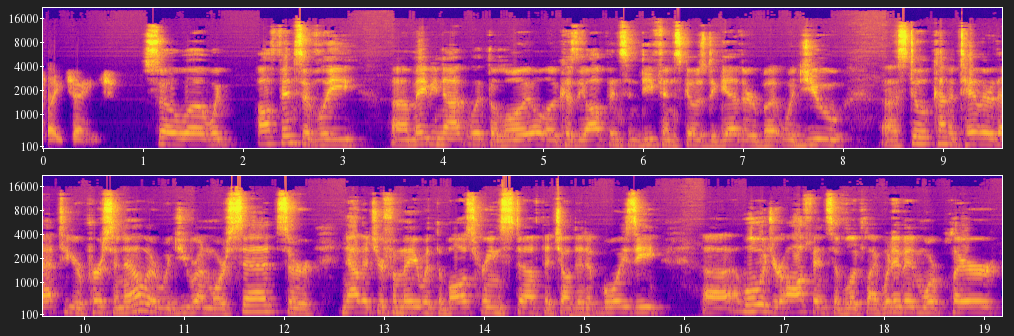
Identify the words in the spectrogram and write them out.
play change. So, uh, would offensively, uh, maybe not with the Loyola because the offense and defense goes together, but would you uh, still kind of tailor that to your personnel, or would you run more sets? Or now that you're familiar with the ball screen stuff that y'all did at Boise, uh, what would your offensive look like? Would it have been more player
